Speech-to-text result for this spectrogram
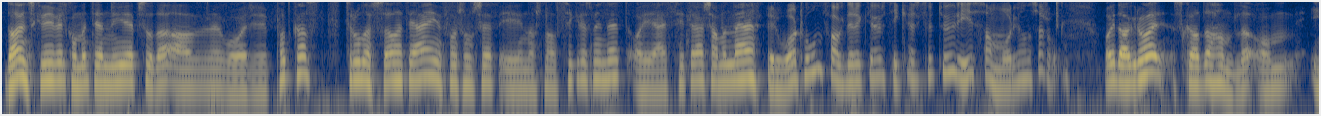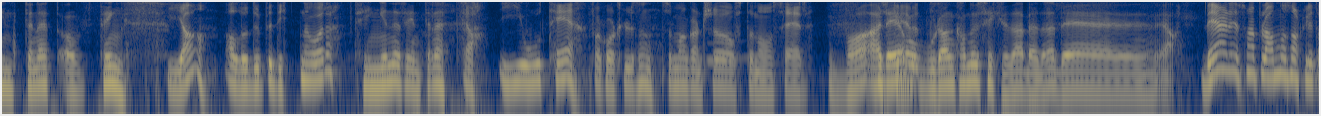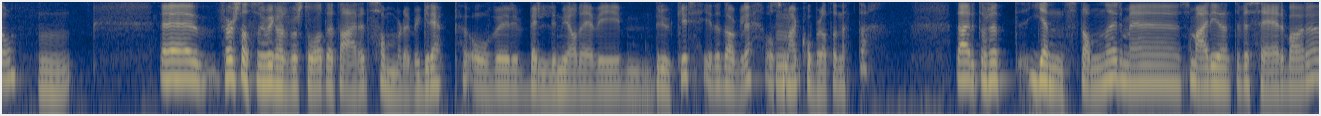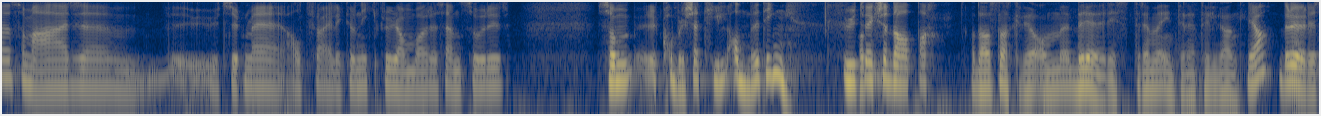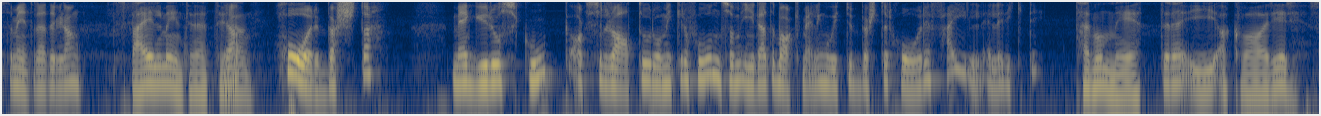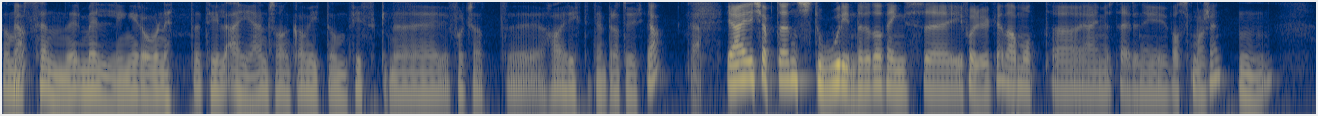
Da ønsker vi velkommen til en ny episode av vår podkast. Trond Øfsdal heter jeg, informasjonssjef i Nasjonal sikkerhetsmyndighet. Og jeg sitter her sammen med Roar Thon, fagdirektør sikkerhetskultur i samme organisasjon. Og i dag, Roar, skal det handle om Internet of Things. Ja, alle duppedittene våre. Tingenes internett. Ja, IOT-forkortelsen, som man kanskje ofte nå ser. Hva er det, Beskrevet. og hvordan kan du sikre deg bedre? Det Ja. Det er det som er planen å snakke litt om. Mhm. Eh, først da, skal vi kanskje forstå at dette er et samlebegrep over veldig mye av det vi bruker i det daglige, og som Mm. er kobla til nettet. Det er rett og slett gjenstander med, som er identifiserbare, som er uh, utstyrt med alt fra elektronikk, programvare, sensorer, som kobler seg til andre ting. Utveksler data. Og da snakker vi om brødristere med internettilgang. Ja, brødristere med internettilgang. Speil med internettilgang. Hårbørste med gyroskop, akselerator og mikrofon som gir deg tilbakemelding hvorvidt du børster håret feil eller riktig. Termometeret i akvarier som Ja. sender meldinger over nettet til eieren, så han kan vite om fiskene fortsatt eh, har riktig temperatur. Ja. Jeg kjøpte en stor Internet of Things eh, i forrige uke. Da måtte jeg investere i en ny vaskemaskin. Mm.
